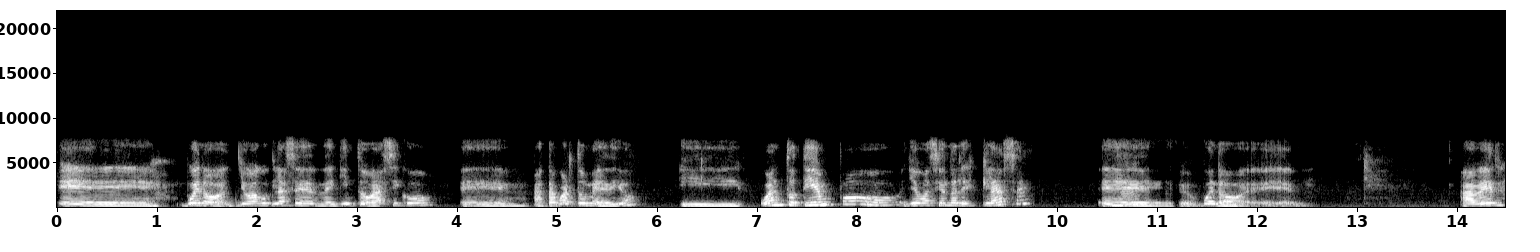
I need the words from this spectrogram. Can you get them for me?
Eh, bueno, yo hago clases de quinto básico eh, hasta cuarto medio. ¿Y cuánto tiempo llevo haciéndoles clases? Eh, bueno, a ver,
